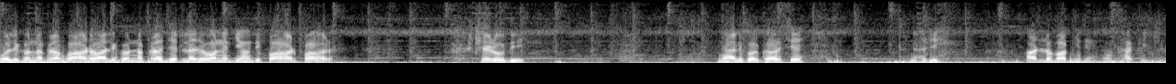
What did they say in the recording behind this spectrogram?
ઓલીકો નકરા પહાડો, આલીકો નકરા જેટલા જવો ને ત્યાં સુધી પહાડ પહાડ. ખેડ સુધી ને આલીકોર ઘર છે. હજી આટલો બાકી છે. હું થાકી ગયો.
